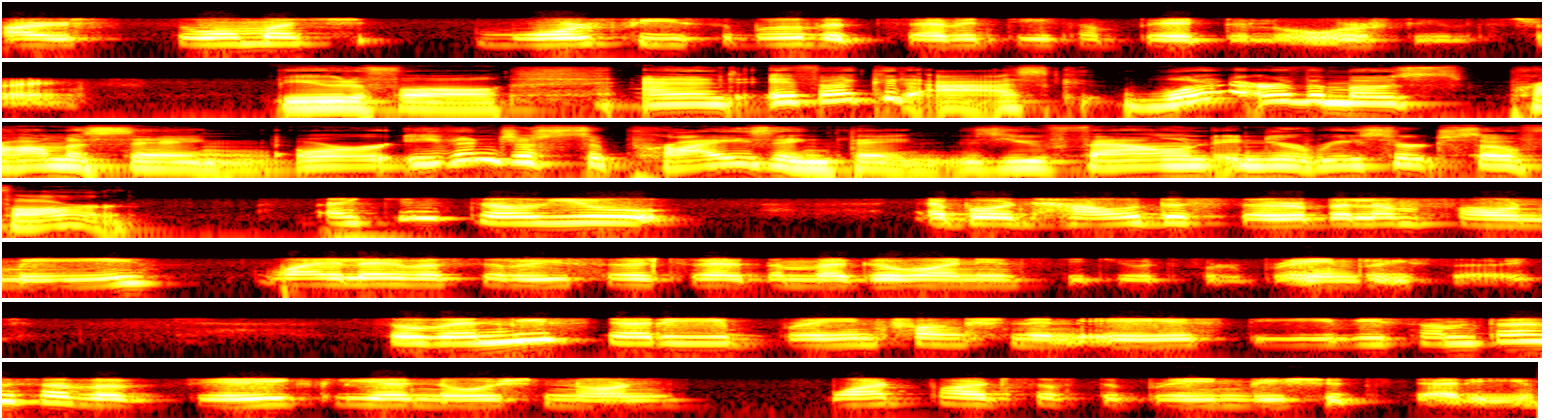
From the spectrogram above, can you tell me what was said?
are so much more feasible with 7T compared to lower field strength. Beautiful. And if I could ask, what are the most promising or even just surprising things you found in your research so far? I can tell you about how the cerebellum found me while I was a researcher at the McGovern Institute for Brain Research. So, when we study brain function in ASD, we sometimes have a very clear notion on what parts of the brain we should study.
